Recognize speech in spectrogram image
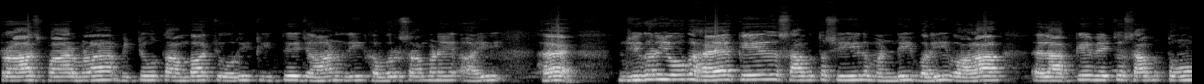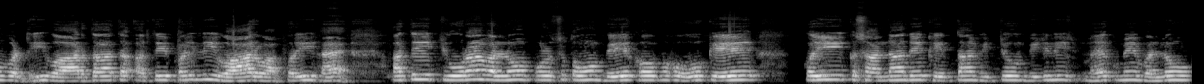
ਟਰਾਂਸਫਾਰਮਰਾਂ ਵਿੱਚੋਂ ਤਾਂਬਾ ਚੋਰੀ ਕੀਤੇ ਜਾਣ ਦੀ ਖਬਰ ਸਾਹਮਣੇ ਆਈ ਹੈ। ਜ਼ਿਕਰਯੋਗ ਹੈ ਕਿ ਸਬ ਤਹਿਸੀਲ ਮੰਡੀ ਬਰੀਵਾਲਾ ਇਲਾਕੇ ਵਿੱਚ ਸਭ ਤੋਂ ਵੱਡੀ ਵਾਰਦਾਤ ਅਤੇ ਪਹਿਲੀ ਵਾਰ ਵਾਪਰੀ ਹੈ ਅਤੇ ਚੋਰਾਂ ਵੱਲੋਂ ਪੁਲਿਸ ਤੋਂ ਬੇਖੌਫ ਹੋ ਕੇ ਕਈ ਕਿਸਾਨਾਂ ਦੇ ਖੇਤਾਂ ਵਿੱਚੋਂ ਬਿਜਲੀ ਮਹਿਕਮੇ ਵੱਲੋਂ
